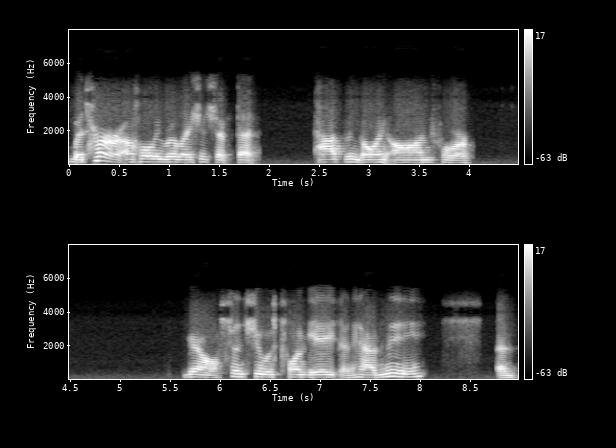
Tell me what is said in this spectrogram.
with her, a holy relationship that has been going on for, you know, since she was 28 and had me, and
